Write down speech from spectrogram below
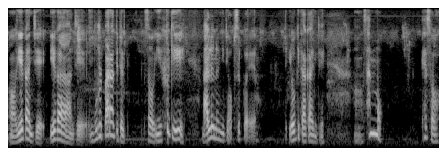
어, 얘가 이제 얘가 이제 물을 빨아들여서 이 흙이 마르는 일이 없을 거예요. 여기다가 이제 어, 삽목 해서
